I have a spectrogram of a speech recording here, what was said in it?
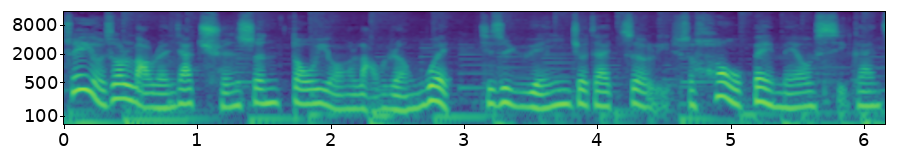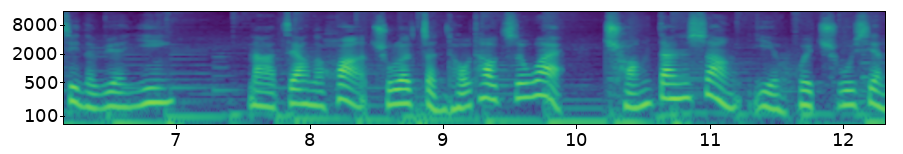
所以有时候老人家全身都有老人味，其实原因就在这里，是后背没有洗干净的原因。那这样的话，除了枕头套之外，床单上也会出现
